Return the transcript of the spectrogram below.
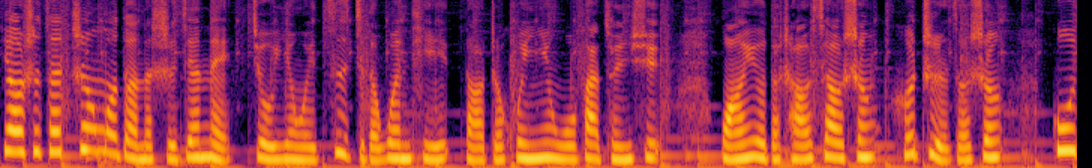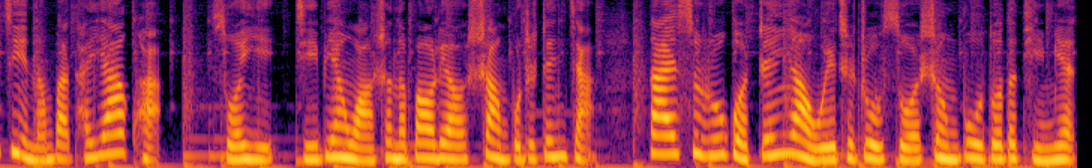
要是在这么短的时间内就因为自己的问题导致婚姻无法存续，网友的嘲笑声和指责声估计能把她压垮。所以，即便网上的爆料尚不知真假，大 S 如果真要维持住所剩不多的体面，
